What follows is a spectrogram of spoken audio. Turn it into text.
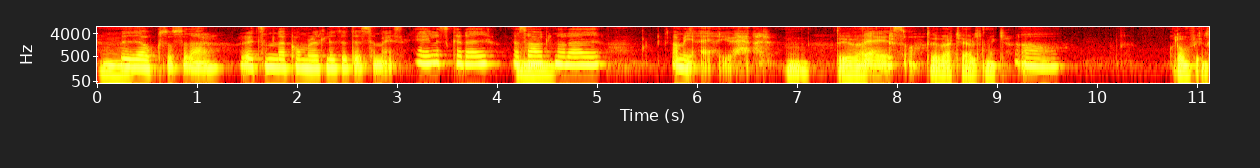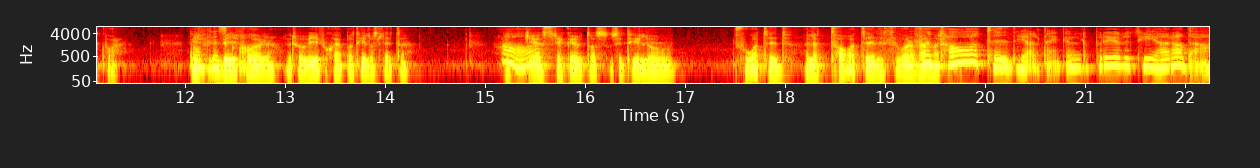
Mm. Vi är också sådär. Rätt som det kommer ett litet sms. Jag älskar dig. Jag Mm. saknar dig. Ja, men jag är ju här. Det är ju värt, Det är ju så. det är värt jävligt mycket. Ja, Och de finns kvar. De vi, finns vi kvar. Får, jag tror vi får skärpa till oss lite. Och Ja. eh, sträcka ut oss och se till att få tid, eller ta tid till våra får vänner. ta tid helt enkelt och prioritera det.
